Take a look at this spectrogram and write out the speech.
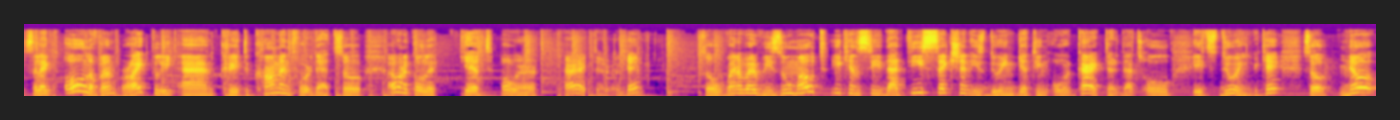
select all of them, right click and create a comment for that. So I want to call it get our character, okay? So whenever we zoom out, you can see that this section is doing getting our character. That's all it's doing, okay? So now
